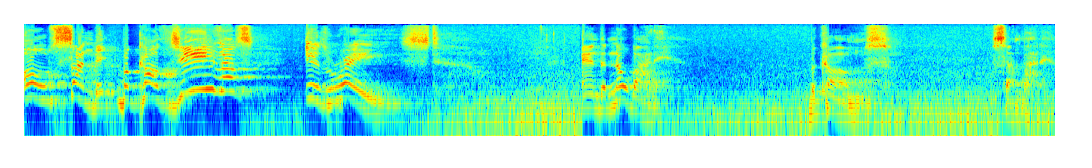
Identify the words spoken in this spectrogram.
on Sunday? Because Jesus is raised and the nobody becomes somebody.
